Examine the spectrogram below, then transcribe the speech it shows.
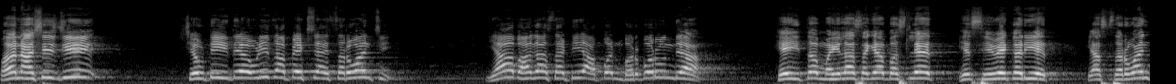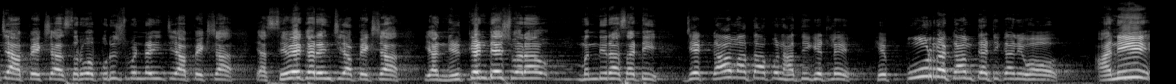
पण आशिषजी शेवटी इथे एवढीच अपेक्षा आहे सर्वांची. या भागासाठी आपण भरभरून द्या. हे इथं महिला सगळ्या बसल्यात हे सेवेकरी आहेत. या सर्वांच्या अपेक्षा सर्व पुरुष मंडळींची अपेक्षा या सेवेकऱ्यांची अपेक्षा या निळकंठेश्वरा मंदिरासाठी जे काम आता आपण हाती घेतले हे पूर्ण काम त्या ठिकाणी व्हावं. आणि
